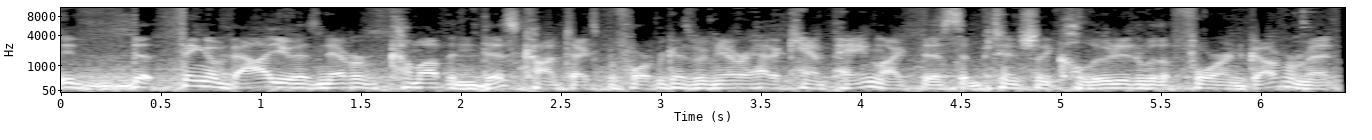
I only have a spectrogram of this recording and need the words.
it, the thing of value has never come up in this context before because we've never had a campaign like this that potentially colluded with a foreign government.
